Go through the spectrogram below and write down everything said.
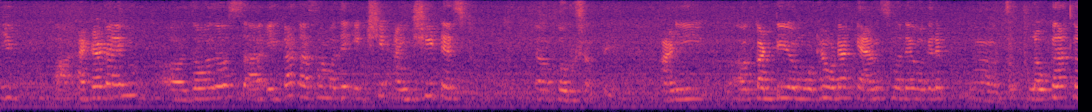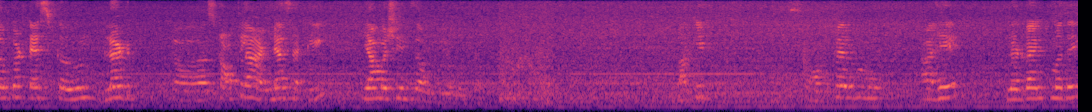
ही ॲट अ टाईम जवळजवळ एका तासामध्ये एकशे ऐंशी टेस्ट करू शकते. आणि कंटिन्यू मोठ्या मोठ्या कॅम्प्समध्ये वगैरे लवकरात लवकर टेस्ट करून ब्लड स्टॉकला आणण्यासाठी या मशीनचा उपयोग होतो. बाकी सॉफ्टवेअर आहे ब्लड बँकमध्ये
